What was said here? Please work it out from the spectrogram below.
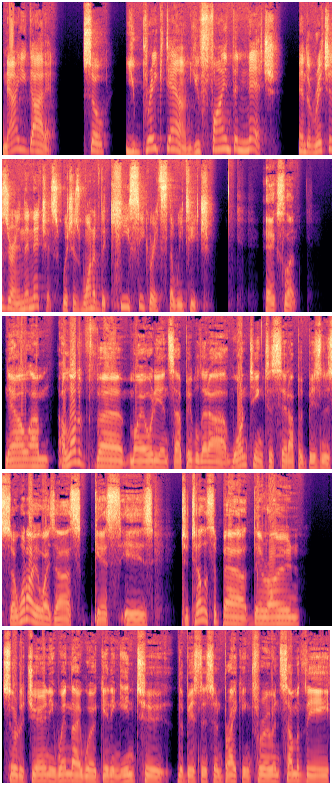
Now you got it. So you break down, you find the niche, and the riches are in the niches, which is one of the key secrets that we teach. Excellent. Now, um, a lot of uh, my audience are people that are wanting to set up a business. So, what I always ask guests is to tell us about their own sort of journey when they were getting into the business and breaking through, and some of the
